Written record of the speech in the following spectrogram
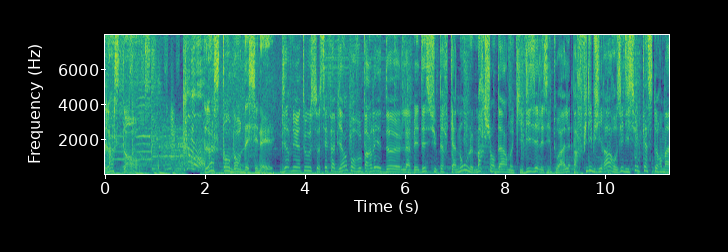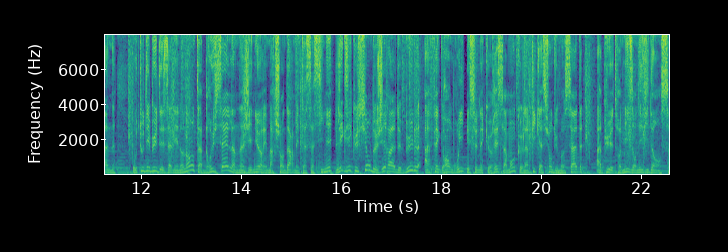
L'instant. L'instant bande dessinée. Bienvenue à tous, c'est Fabien pour vous parler de la BD Super Canon, le marchand d'armes qui visait les étoiles, par Philippe Girard aux éditions Casterman. Au tout début des années 90, à Bruxelles, un ingénieur et marchand d'armes est assassiné. L'exécution de Gérald Bull a fait grand bruit et ce n'est que récemment que l'implication du Mossad a pu être mise en évidence.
